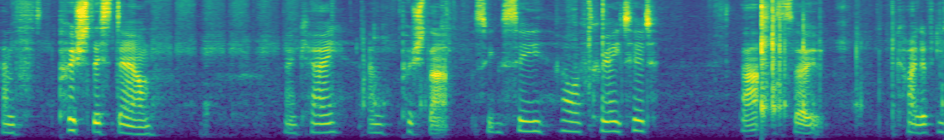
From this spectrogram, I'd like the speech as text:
and push this down okay? And push that. So you can see how I've created that. So kind of you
